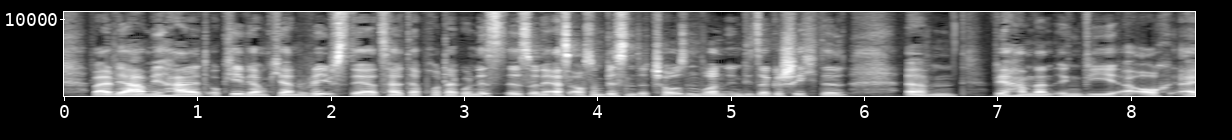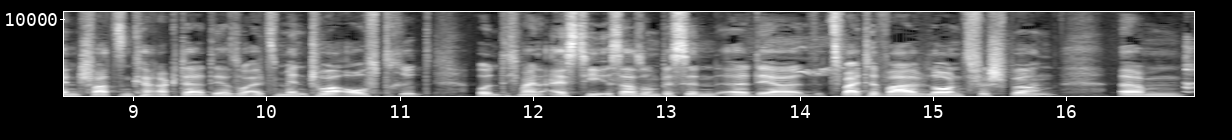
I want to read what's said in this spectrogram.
Weil wir haben hier halt, okay, wir haben Keanu Reeves, der jetzt halt der Protagonist ist und er ist auch so ein bisschen the chosen one in dieser Geschichte. Ähm, wir haben dann irgendwie auch einen schwarzen Charakter, der so als Mentor auftritt. Und ich meine, Ice-T ist da so ein bisschen äh, der zweite Wahl Lawrence Fishburne. Ähm,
